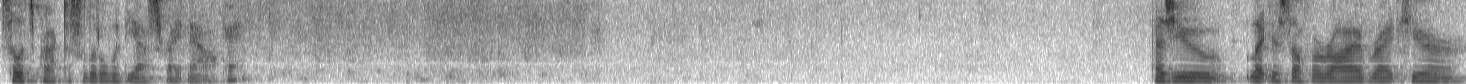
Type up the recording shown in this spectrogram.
So let's practice a little with yes right now, okay? As you let yourself arrive right here,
